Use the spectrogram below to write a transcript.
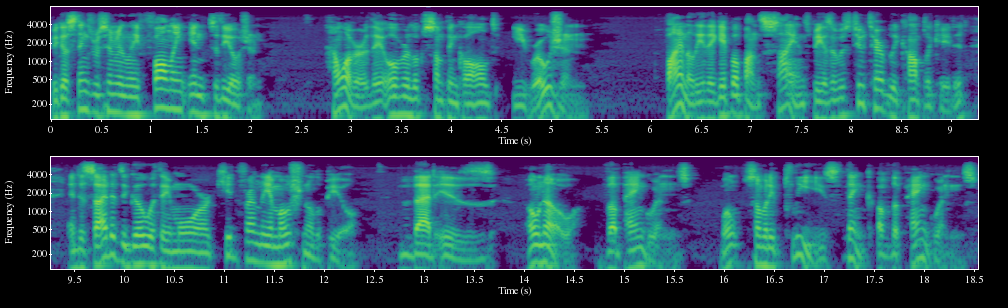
because things were seemingly falling into the ocean. However, they overlooked something called erosion. Finally, they gave up on science because it was too terribly complicated and decided to go with a more kid-friendly emotional appeal. That is, oh no, the penguins. Won't somebody please think of the penguins?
